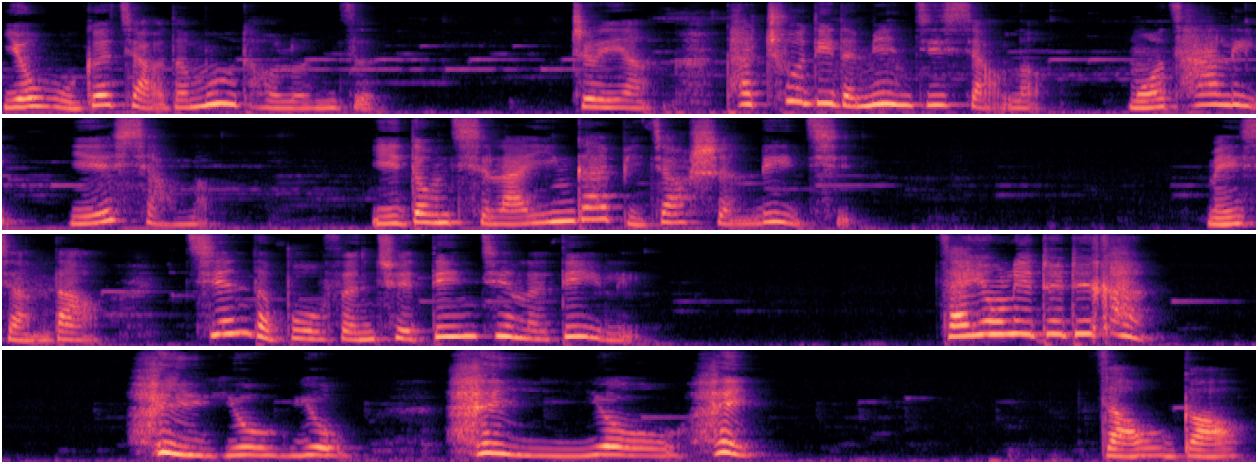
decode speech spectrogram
有五个角的木头轮子，这样它触地的面积小了，摩擦力也小了，移动起来应该比较省力气。没想到尖的部分却钉进了地里，再用力推推看，嘿呦呦，嘿呦嘿。糟糕，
